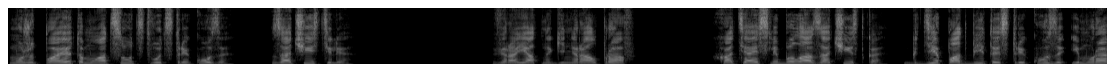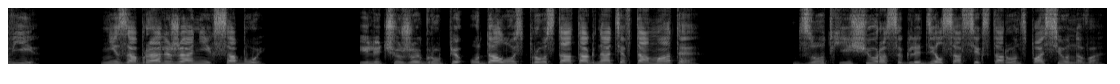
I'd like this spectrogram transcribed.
Может, поэтому отсутствуют стрекозы. Зачистили. Вероятно, генерал прав. Хотя если была зачистка, где подбитые стрекозы и муравьи? Не забрали же они их с собой? Или чужой группе удалось просто отогнать автоматы? Дзот еще раз оглядел со всех сторон спасенного.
